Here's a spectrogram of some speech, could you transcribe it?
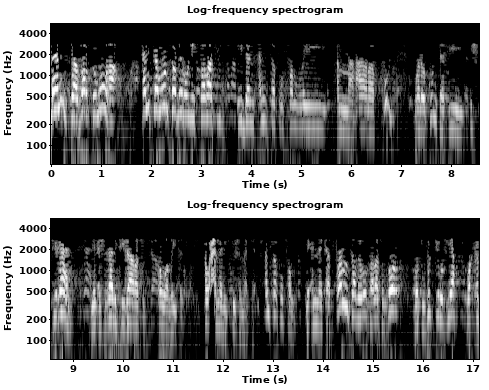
ما انتظرتموها. أنت منتظر للصلاة. إذا أنت تصلي. النهار كله ولو كنت في اشتغال من أشغال تجارتك أو وظيفتك أو عملك كيف ما كان. أنت تصلي. لأنك تنتظر صلاة الظهر وتفكر فيها. وقد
